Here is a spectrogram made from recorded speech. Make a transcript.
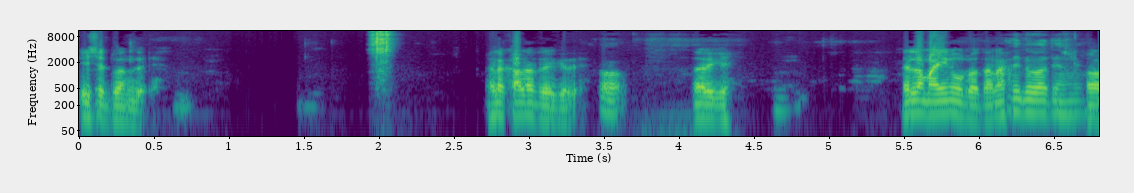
டிஷர்ட் வந்து. நல்ல கலர் இருக்குது. சரிங்க எல்லாம் ஐநூறு ரூபா தானே? ஐநூறு ரூபா தானே. ஆ.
